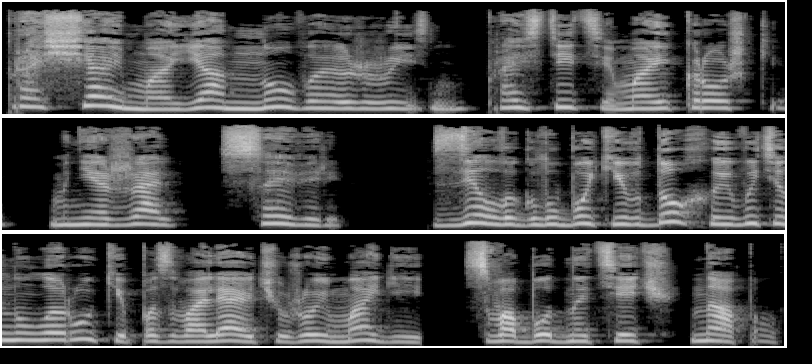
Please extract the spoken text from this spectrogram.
«Прощай, моя новая жизнь. Простите, мои крошки. Мне жаль, Севери сделала глубокий вдох и вытянула руки, позволяя чужой магии свободно течь на пол.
